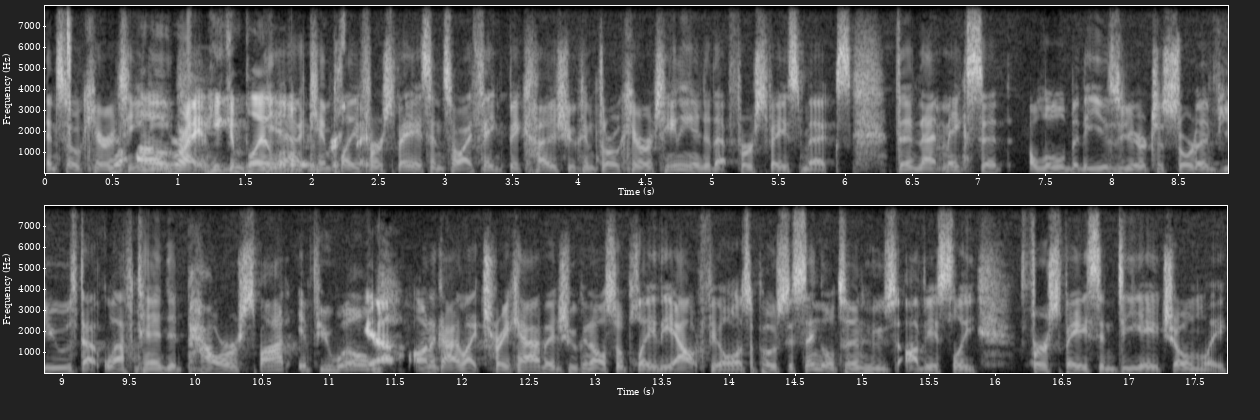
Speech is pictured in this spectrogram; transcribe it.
And so Caratini, oh right, he can play a yeah, little. bit can first play base. first base. And so I think because you can throw Caratini into that first base mix, then that makes it a little bit easier to sort of use that left-handed power spot, if you will, Yeah. on a guy like Trey Cabbage who can also play the outfield, as opposed to Singleton, who's obviously first base and DH only.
